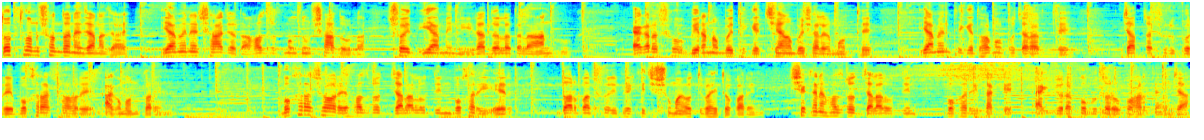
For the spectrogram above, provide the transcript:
তথ্য অনুসন্ধানে জানা যায়, ইয়ামেনের শাহজাদা হজরত মখদুম শাহদৌলা, শহীদ ইয়ামেনি রাদুল্লাহ তালা আনহু, এগারোশো বিরানব্বই থেকে ছিয়ানব্বই সালের মধ্যে ইয়ামেন থেকে ধর্ম প্রচারার্থে যাত্রা শুরু করে বোখারা শহরে আগমন করেন। বোখারা শহরে হজরত জালালউদ্দিন বোখারি এর দরবার শরীফে কিছু সময় অতিবাহিত করেন। সেখানে হজরত জালালউদ্দিন বোখারি তাকে একজোড়া কবুতর উপহার দেন, যা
